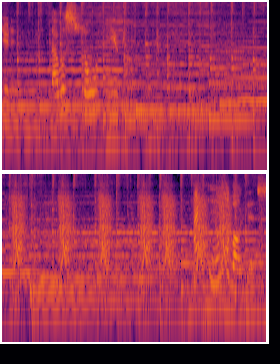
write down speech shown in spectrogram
did it. That was so easy. About this.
